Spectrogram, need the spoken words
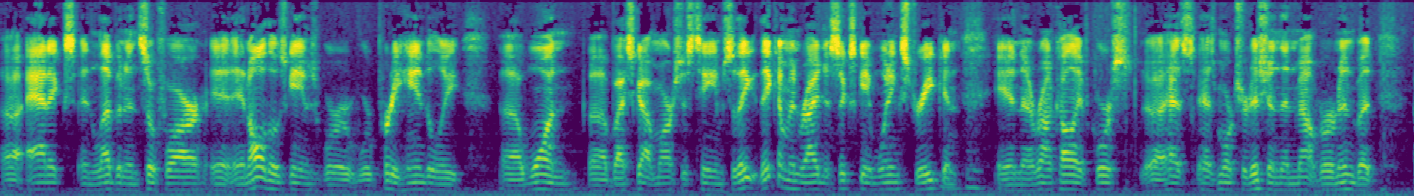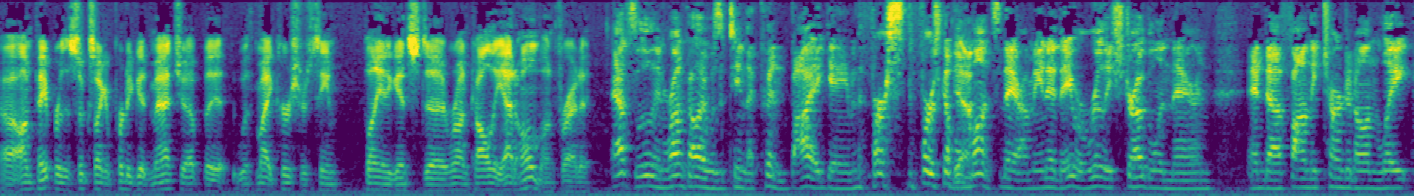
uh, Attucks, and Lebanon so far, and, and, all those games were, were pretty handily uh, won uh, by Scott Marsh's team. So they, they come in riding a six game winning streak, and and uh, Roncalli, of course, uh, has has more tradition than Mount Vernon, but on paper this looks like a pretty good matchup with Mike Kirschner's team playing against uh, Roncalli at home on Friday. Absolutely, and Roncalli was a team that couldn't buy a game the first the first couple yeah. months there. I mean, they were really struggling there, and and uh, finally turned it on late,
